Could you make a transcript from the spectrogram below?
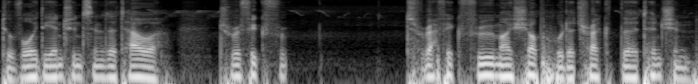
to avoid the entrance into the tower. Terrific traffic through my shop would attract the attention.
